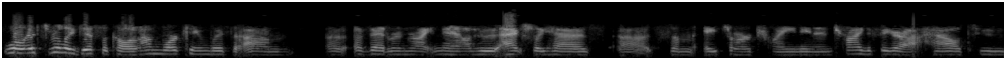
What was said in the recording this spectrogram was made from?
Well, it's really difficult. I'm working with um, a, a veteran right now who actually has uh, some HR training and trying to figure out how to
